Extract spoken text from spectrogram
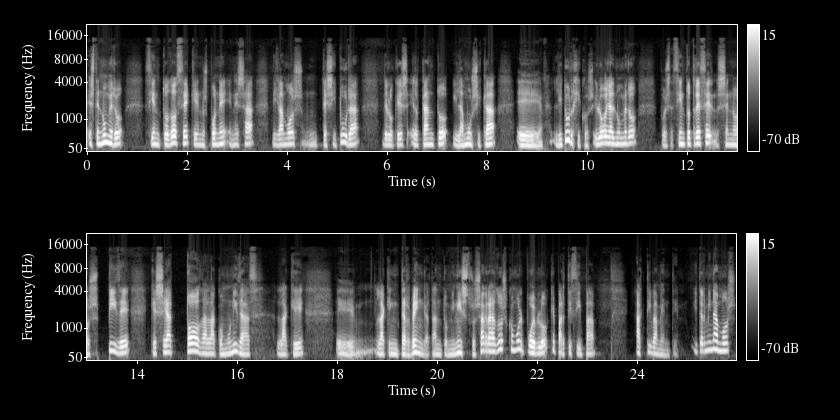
este número 112 que nos pone en esa, digamos, tesitura de lo que es el canto y la música eh, litúrgicos. Y luego ya el número pues 113 se nos pide que sea toda la comunidad la que eh, la que intervenga tanto ministros sagrados como el pueblo que participa activamente. Y terminamos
